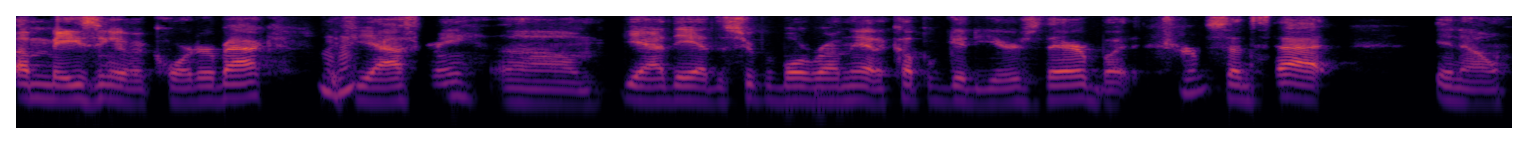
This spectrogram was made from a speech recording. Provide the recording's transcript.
amazing of a quarterback, mm-hmm. if you ask me. Um, yeah, they had the Super Bowl run. They had a couple good years there, but sure. since that, you know,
